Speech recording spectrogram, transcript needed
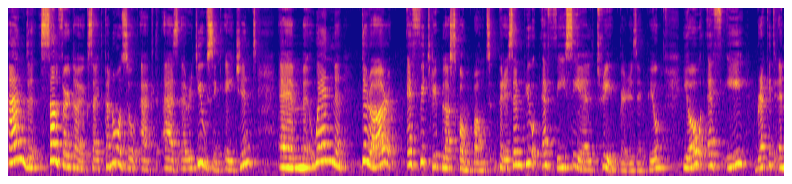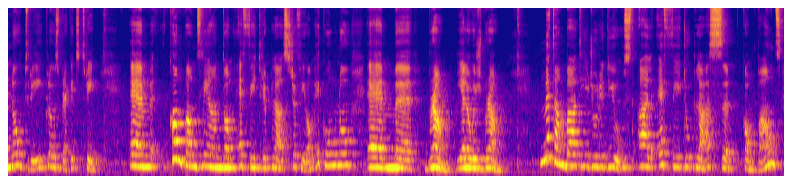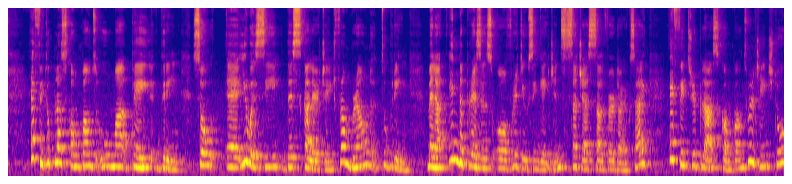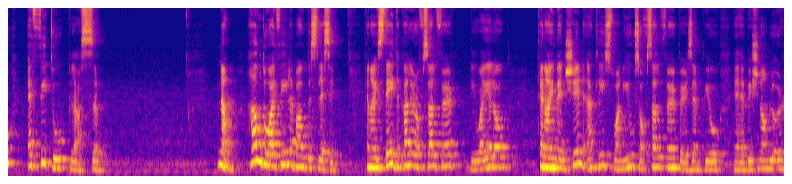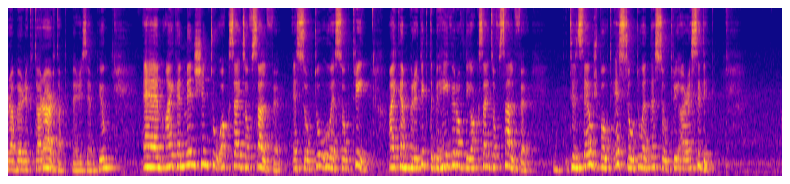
and sulfur dioxide can also act as a reducing agent um, when There are Fe three plus compounds, pereżempju FeCl three, pereżempju, jew Fe bracket NO three close bracket three. Ehm, compounds li għandhom Fe three plus ġo fihom ikunu ehm, brown, yellowish brown. Meta mbagħad jiġu reduced għal Fe2+ compounds, Fe2+ compounds huma pale green. So uh, you will see this color change from brown to green. Mela, in the presence of reducing agents such as sulfur dioxide, Fe3 plus compounds will change to Fe2 plus. Now, how do I feel about this lesson? Can I state the colour of sulphur, li huwa yellow? Can I mention at least one use of sulphur, per eżempju, biex nagħmlu r-rubber iktar artab, per eżempju? I can mention two oxides of sulphur, SO2 u SO3. I can predict the behaviour of the oxides of sulphur. Tinsewx both SO2 and SO3 are acidic.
